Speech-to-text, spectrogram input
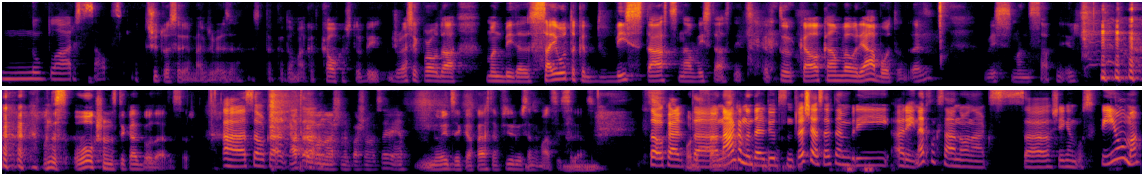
Nublāras salas. Šito es arī vienmēr gribēju redzēt. Es domāju, ka kaut kas tur bija. Jurassic Worldā man bija tāda sajūta, ka viss stāsts nav izstāstīts. Ka tur kaut kam vēl ir jābūt. Un, redz, viss manas sapņi ir. manas lūkšanas tika atbildētas ar Uh, savukārt, uh, Atkalpošana pašā ceļā. nu, līdzīgi kā Fast and Furious animācijas seriāls. savukārt uh, nākamā nedēļa, 23. septembrī, arī Netflixā nonāks. Uh, šī gan būs filma.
